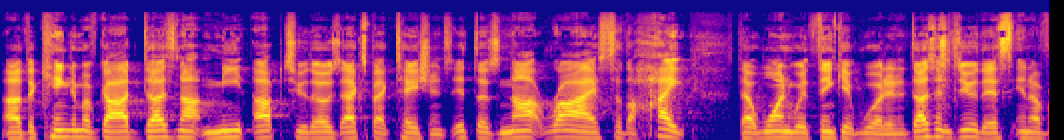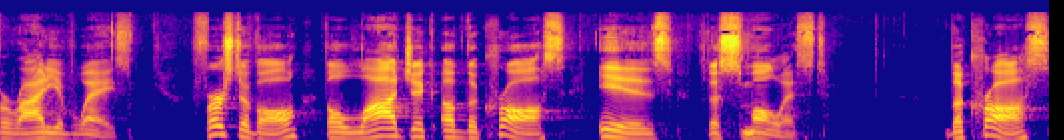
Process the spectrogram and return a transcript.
uh, the kingdom of God does not meet up to those expectations. It does not rise to the height that one would think it would. And it doesn't do this in a variety of ways. First of all, the logic of the cross is the smallest. The cross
